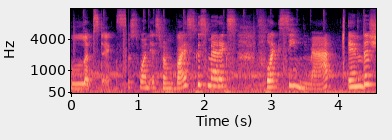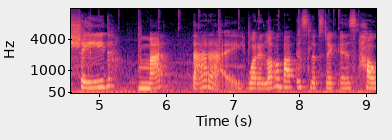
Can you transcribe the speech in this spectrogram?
lipsticks. This one is from Vice Cosmetics Flexi Matte in the shade Matte Taray. What I love about this lipstick is how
